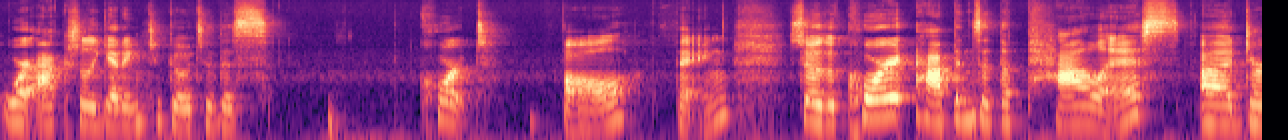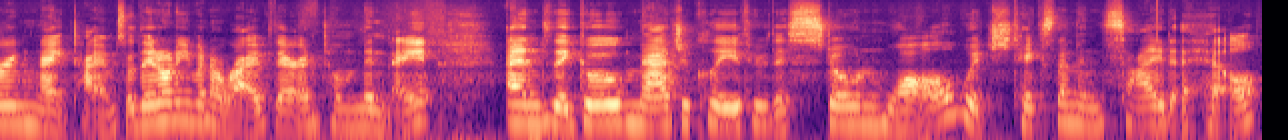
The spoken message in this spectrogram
we're actually getting to go to this court ball thing. So the court happens at the palace uh, during nighttime. So they don't even arrive there until midnight. And they go magically through this stone wall, which takes them inside a hill.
